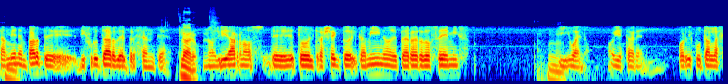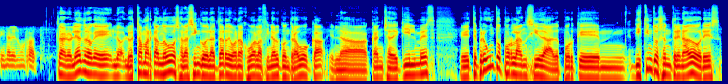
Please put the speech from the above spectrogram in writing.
también en parte disfrutar del presente. Claro. No olvidarnos de todo el trayecto del camino, de perder dos semis. Mm. Y bueno, hoy estar en, por disputar la final en un rato. Claro, Leandro, que lo, lo está marcando vos, a las 5 de la tarde van a jugar la final contra Boca en la cancha de Quilmes. Eh, te pregunto por la ansiedad, porque mm, distintos entrenadores,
